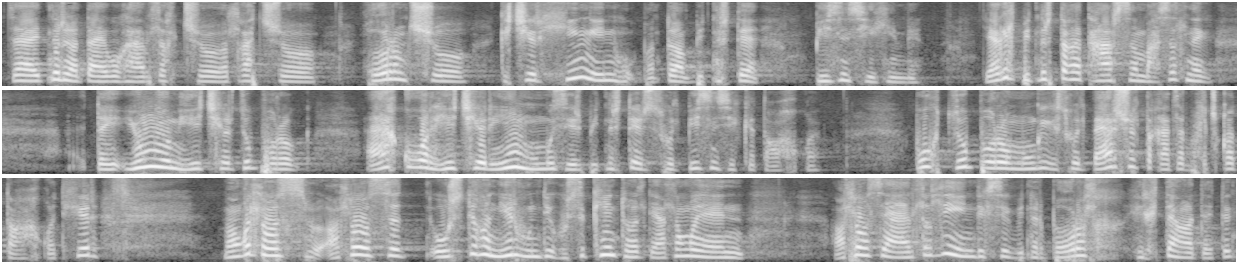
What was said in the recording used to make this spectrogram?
за эдгээр одоо айгуух авилгалч шүү, улгаач шүү, хуурамч шүү гिचгэр хин энэ одоо бид нартэй бизнес хийх юм бэ? Яг л бид нартайгаа таарсан бас л нэг одоо юм юм хийчихэр зөв бурууг айхгүйгээр хийчихэр ийм хүмүүс ир бид нартэй ирсвэл бизнес хийх гээд байгаа байхгүй. Бүх зөв буруу мөнгийг эсвэл байршуулдаг газар болчих гээд байгаа байхгүй. Тэгэхээр Монгол улс олон улсад өөрсдийнхөө нэр хүндийг өсгөхийн тулд ялангуяа энэ олон улсын авилгалын индексийг бид нар бууруулах хэрэгтэй байгаад байдаг.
